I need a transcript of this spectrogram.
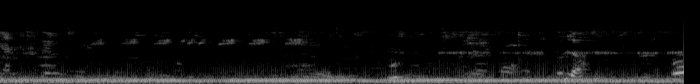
นปัน รุดเหรอโอ้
